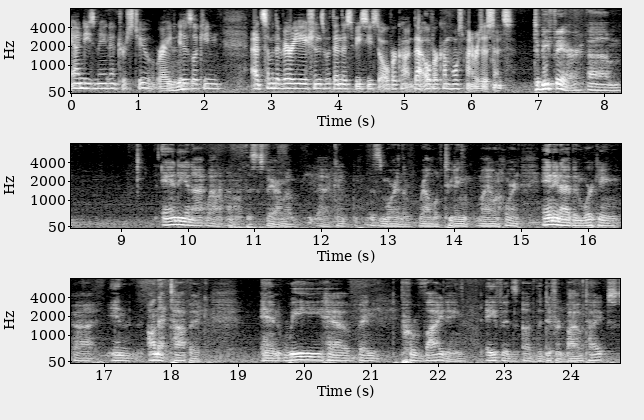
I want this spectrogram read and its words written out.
Andy's main interest too, right? Mhm. Is looking at some of the variations within the species to overcome that overcome host plant resistance. to be fair, um, Andy and I, well, I don't know if this is fair. I'm gonna, uh, con- this is more in the realm of tooting my own horn. Andy and I have been working uh, in on that topic, and we have been providing aphids of the different biotypes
